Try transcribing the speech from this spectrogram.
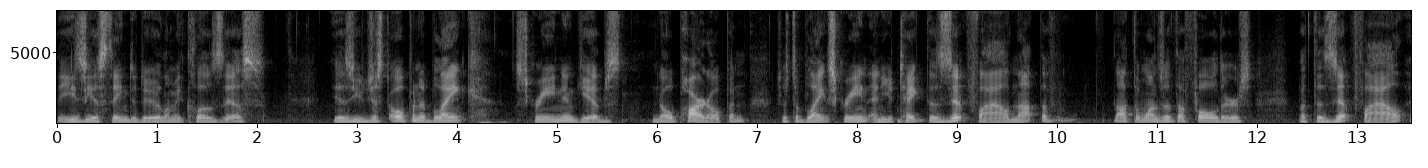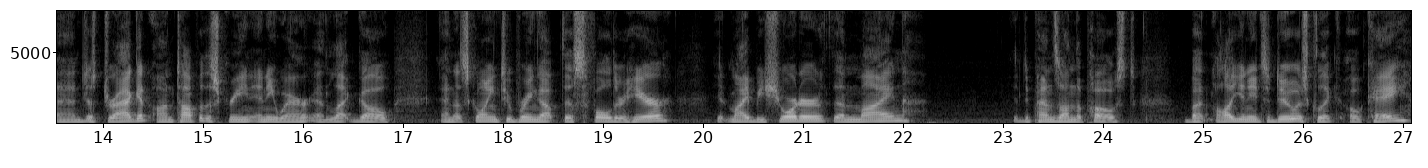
the easiest thing to do, let me close this, is you just open a blank screen in Gibbs, no part open, just a blank screen, and you take the zip file, not the not the ones with the folders, but the zip file and just drag it on top of the screen anywhere and let go. And it's going to bring up this folder here. It might be shorter than mine. It depends on the post. But all you need to do is click OK.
